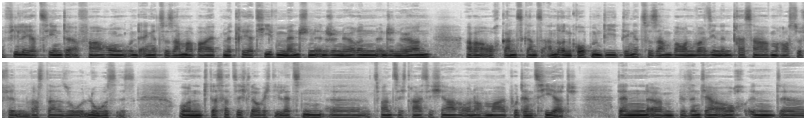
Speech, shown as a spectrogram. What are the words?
äh, viele Jahrzehnte Erfahrung und enge Zusammenarbeit mit kreativen Menschen, Ingenieurinnen, Ingenieuren, aber auch ganz, ganz anderen Gruppen, die Dinge zusammenbauen, weil sie ein Interesse haben, herauszufinden, was da so los ist. Und das hat sich, glaube ich, die letzten äh, 20, 30 Jahre auch nochmal potenziert. Denn ähm, wir sind ja auch in der,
